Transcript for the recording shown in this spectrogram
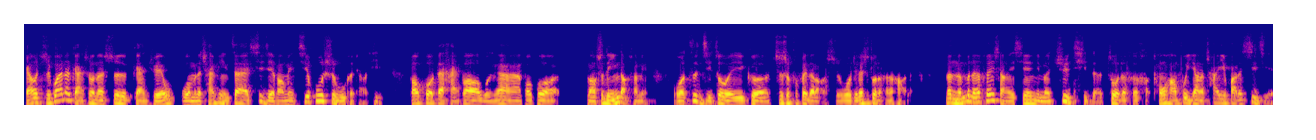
然后直观的感受呢，是感觉我们的产品在细节方面几乎是无可挑剔，包括在海报文案啊，包括老师的引导上面，我自己作为一个知识付费的老师，我觉得是做的很好的。那能不能分享一些你们具体的做的和同行不一样的差异化的细节？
